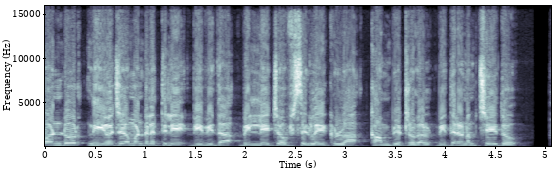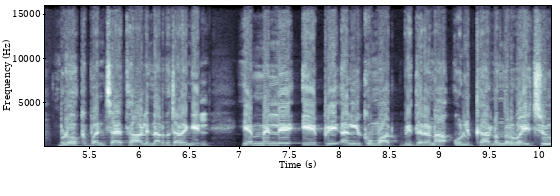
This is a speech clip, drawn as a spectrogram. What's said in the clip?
വണ്ടൂർ നിയോജക മണ്ഡലത്തിലെ വിവിധ വില്ലേജ് ഓഫീസുകളിലേക്കുള്ള കമ്പ്യൂട്ടറുകൾ വിതരണം ചെയ്തു. ബ്ലോക്ക് പഞ്ചായത്ത് ഹാളിൽ നടന്ന ചടങ്ങിൽ M L A A P Anilkumar വിതരണ ഉദ്ഘാടനം നിർവഹിച്ചു.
